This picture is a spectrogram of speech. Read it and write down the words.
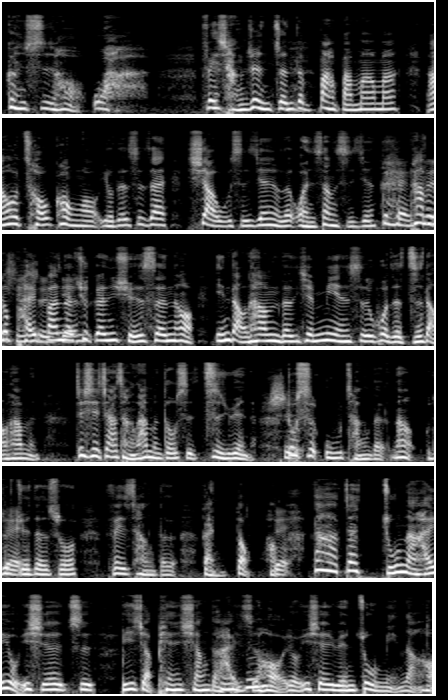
更是哈哇，非常认真的爸爸妈妈，然后抽空哦，有的是在下午时间，有的晚上时间，对，他们都排班的去跟学生哦引导他们的一些面试或者指导他们。这些家长他们都是自愿的，都是无偿的，那我就觉得说非常的感动哈。那在竹南还有一些是比较偏乡的孩子哈，有一些原住民然后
